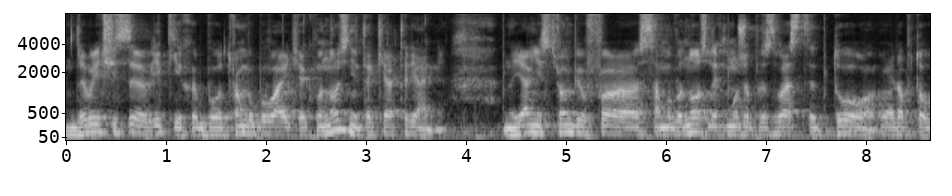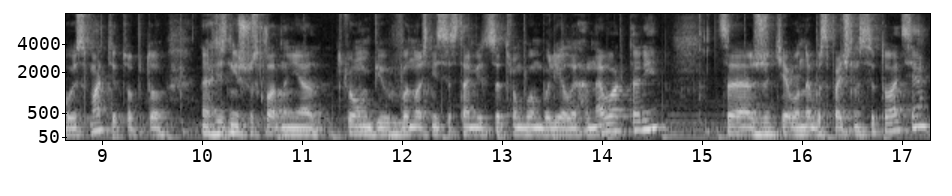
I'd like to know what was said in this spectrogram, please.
Дивлячись, в яких, бо тромби бувають як венозні, так і артеріальні. Наявність тромбів самовинозних саме венозних може призвести до раптової смерті, тобто найгрізніше ускладнення тромбів в виносній системі це тромбоемболія легеневої артерії. Це життєво небезпечна ситуація.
